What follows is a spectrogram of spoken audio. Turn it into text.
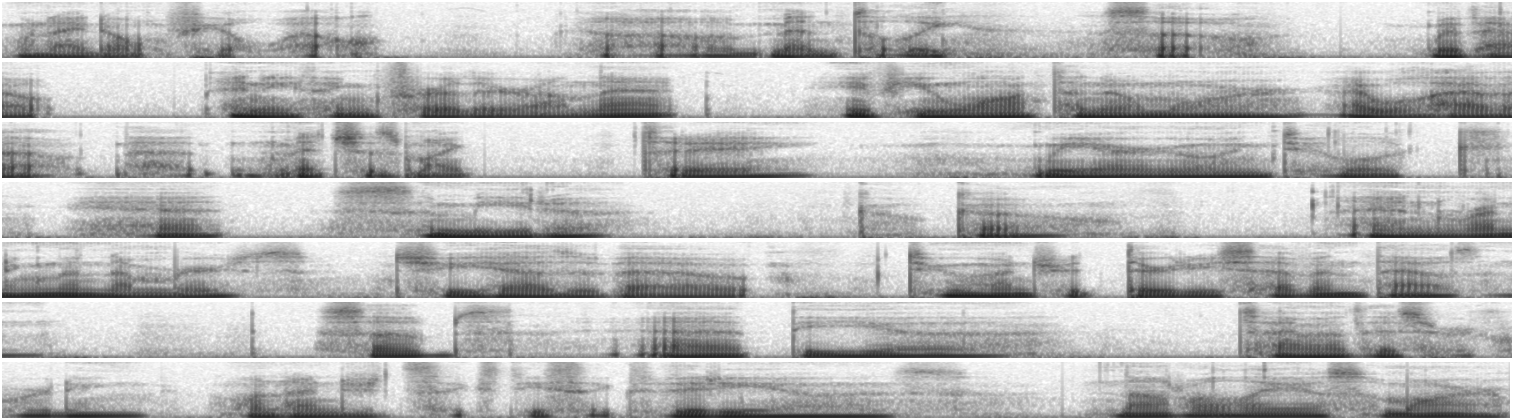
when I don't feel well uh, mentally. So without anything further on that, if you want to know more, I will have out that Mitch's mic today. We are going to look at Samita Coco and running the numbers. She has about 237,000 subs at the uh, time of this recording, 166 videos. Not all ASMR,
